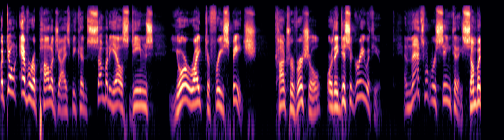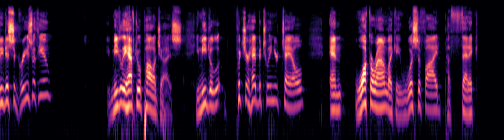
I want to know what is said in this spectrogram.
But don't ever apologize because somebody else deems your right to free speech controversial or they disagree with you. And that's what we're seeing today. Somebody disagrees with you, you immediately have to apologize. You need to look, put your head between your tail and walk around like a wussified, pathetic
